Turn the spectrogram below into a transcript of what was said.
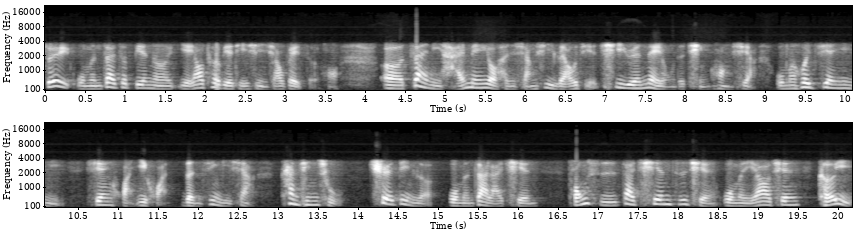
所以我们在这边呢，也要特别提醒消费者，哈。呃，在你还没有很详细了解契约内容的情况下，我们会建议你先缓一缓，冷静一下，看清楚，确定了，我们再来签。同时，在签之前，我们也要签，可以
